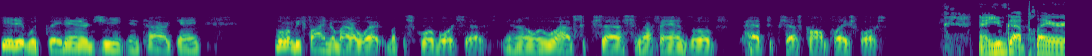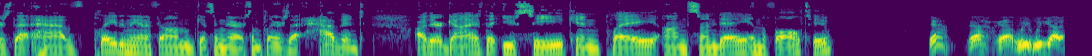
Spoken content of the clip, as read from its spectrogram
did it with great energy the entire game. We're going to be fine no matter what, what the scoreboard says. You know, we'll have success and our fans will have had success calling plays for us. Now you've got players that have played in the NFL. I'm guessing there are some players that haven't. Are there guys that you see can play on Sunday in the fall too? Yeah, yeah, yeah. We we got a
